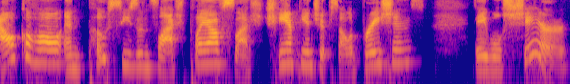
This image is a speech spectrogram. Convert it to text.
alcohol and postseason slash playoff slash championship celebrations. They will share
